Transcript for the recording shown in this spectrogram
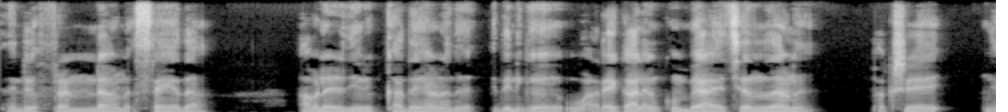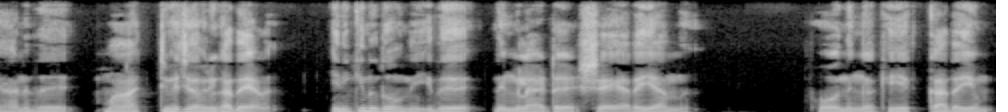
ഇതിന്റെ ഫ്രണ്ടാണ് ശ്രേത അവൾ എഴുതിയൊരു കഥയാണത്. ഇതെനിക്ക് വളരെ കാലം മുമ്പേ അയച്ചു തന്നതാണ് പക്ഷേ ഞാനിത് മാറ്റിവെച്ച ഒരു കഥയാണ്. എനിക്കിന്ന് തോന്നി ഇത് നിങ്ങളായിട്ട് ഷെയർ ചെയ്യാമെന്ന് അപ്പോൾ നിങ്ങൾക്ക് ഈ കഥയും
